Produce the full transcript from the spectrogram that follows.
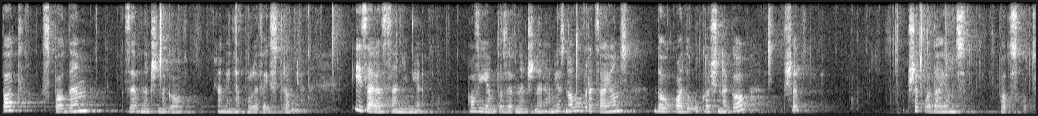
pod spodem zewnętrznego ramienia po lewej stronie. I zaraz za nim je owijam to zewnętrzne ramię, znowu wracając do układu ukośnego, prze, przekładając pod spód.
